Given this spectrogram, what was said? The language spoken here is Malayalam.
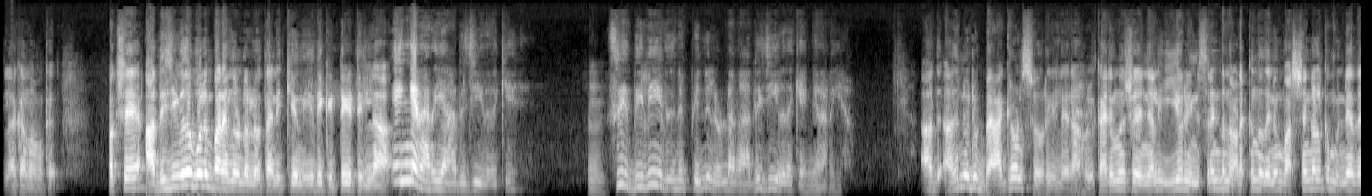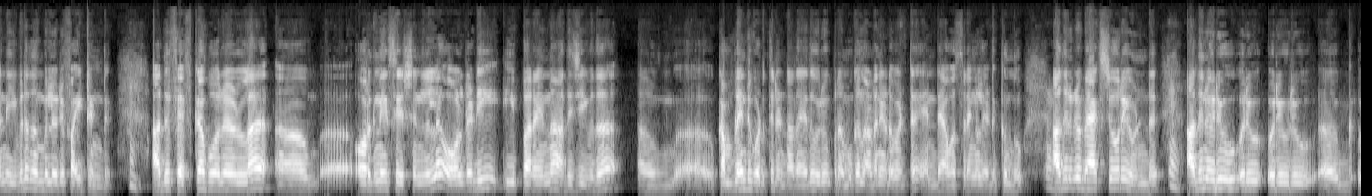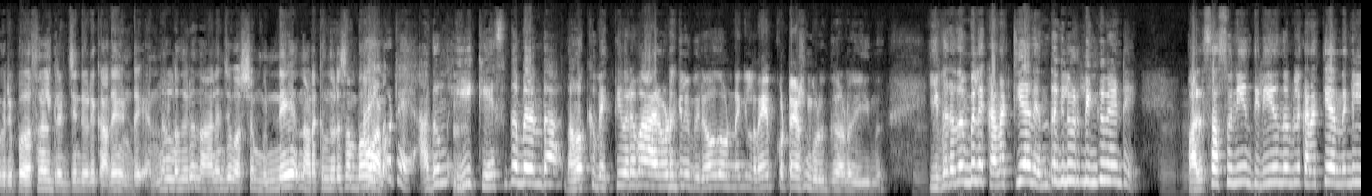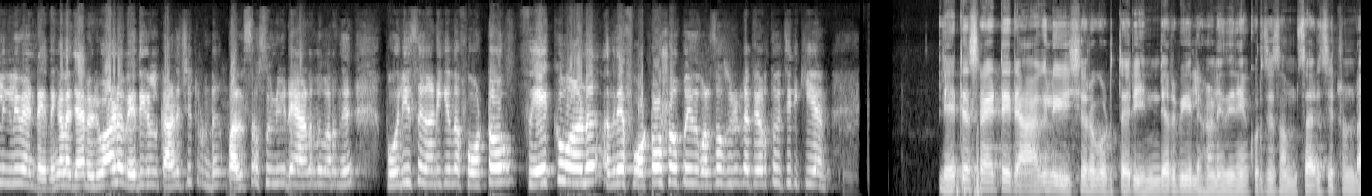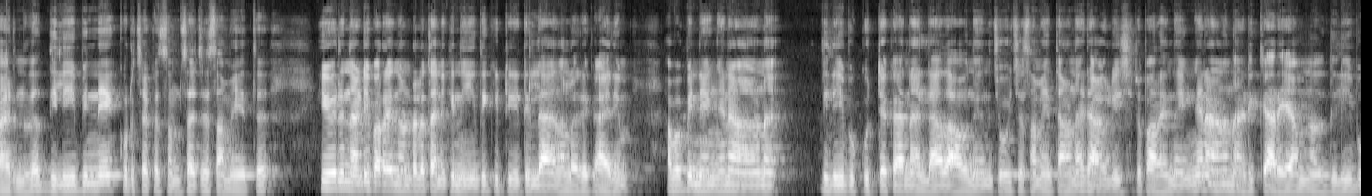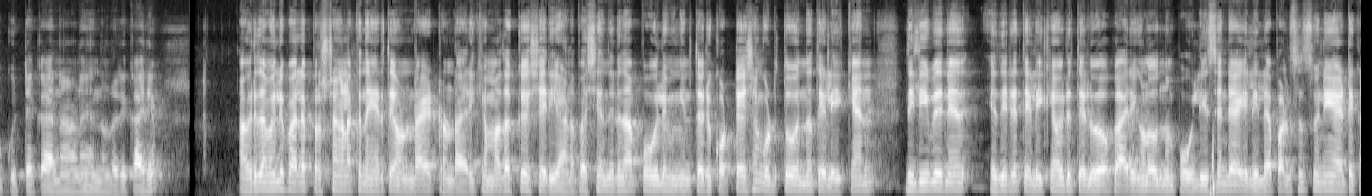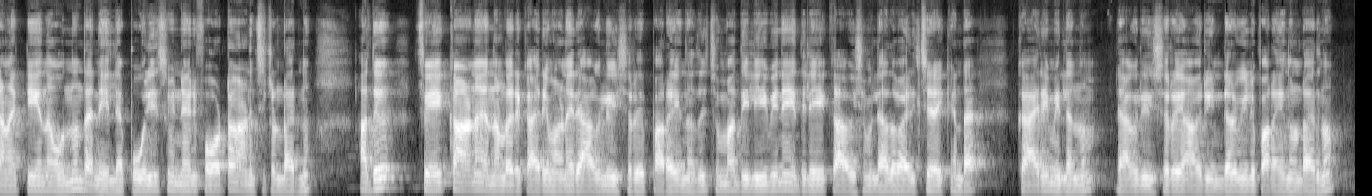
മനസ്സിലാക്കാം നമുക്ക്. പക്ഷേ അതിജീവിതം പോലും പറയുന്നുണ്ടല്ലോ തനിക്ക് നീതി കിട്ടിയിട്ടില്ല. എങ്ങനെ അറിയാം അതിജീവിതക്ക് ശ്രീ ദിലീപിന് പിന്നിലുണ്ടെന്ന് അതിജീവിതയ്ക്ക് എങ്ങനെ അറിയാം? അത് അതിനൊരു ബാക്ക്ഗ്രൗണ്ട് സ്റ്റോറി ഇല്ലേ രാഹുൽ? കാര്യം എന്ന് വെച്ച് കഴിഞ്ഞാൽ ഈ ഒരു ഇൻസിഡന്റ് നടക്കുന്നതിനും വർഷങ്ങൾക്ക് മുന്നേ തന്നെ ഇവർ തമ്മിൽ ഒരു ഫൈറ്റ് ഉണ്ട്. അത് ഫെഫ്ക പോലെയുള്ള ഓർഗനൈസേഷനിൽ ഓൾറെഡി ഈ പറയുന്ന അതിജീവിത കംപ്ലൈന്റ് കൊടുത്തിട്ടുണ്ട്. അതായത് ഒരു പ്രമുഖ നടൻ ഇടപെട്ട് എന്റെ അവസരങ്ങൾ എടുക്കുന്നു. അതിനൊരു ബാക്ക് സ്റ്റോറി ഉണ്ട്. അതിനൊരു ഒരു ഒരു ഒരു ഒരു പേഴ്സണൽ ഗ്രഡ്ജിന്റെ ഒരു കഥയുണ്ട് എന്നുള്ളത് ഒരു നാലഞ്ച് വർഷം മുന്നേ നടക്കുന്ന ഒരു സംഭവമാണ് അതും ഈ കേസ് തമ്മിൽ എന്താ? നമുക്ക് വ്യക്തിപരമായ ആരോടെങ്കിലും വിരോധം ഉണ്ടെങ്കിൽ റേപ്പ് കൊട്ടേഷൻ കൊടുക്കുകയാണ് ചെയ്യുന്നത്. ഇവരെ തമ്മിൽ കണക്ട് ചെയ്യാൻ എന്തെങ്കിലും ഒരു ലിങ്ക് വേണ്ടേ? പൾസ സുനിയും ദിലീപും തമ്മിൽ കണക്ട് ചെയ്യാൻ എന്തെങ്കിലും നിങ്ങൾ വേണ്ടേ? നിങ്ങളെ ഞാൻ ഒരുപാട് വേദികൾ കാണിച്ചിട്ടുണ്ട്. പൾസ സുനിയുടെ ആണെന്ന് പറഞ്ഞ് പോലീസ് കാണിക്കുന്ന ഫോട്ടോ ഫേക്കുമാണ് അതിനെ ഫോട്ടോഷോപ്പ് ചെയ്ത് പൾസ സുനിയുടെ ചേർത്ത് വെച്ചിരിക്കുകയാണ്. ലേറ്റസ്റ്റ് ആയിട്ട് രാഹുൽ ഈശ്വർ കൊടുത്ത ഒരു ഇന്റർവ്യൂവിലാണ് ഇതിനെക്കുറിച്ച് സംസാരിച്ചിട്ടുണ്ടായിരുന്നത്. ദിലീപിനെ കുറിച്ചൊക്കെ സംസാരിച്ച സമയത്ത് ഈ ഒരു നടി പറയുന്നുണ്ടല്ലോ തനിക്ക് നീതി കിട്ടിയിട്ടില്ല എന്നുള്ളൊരു കാര്യം. അപ്പോൾ പിന്നെ എങ്ങനെയാണ് ദിലീപ് കുറ്റക്കാരനല്ലാതാവുന്നതെന്ന് ചോദിച്ച സമയത്താണ് രാഹുൽ ഈശ്വർ പറയുന്നത്. എങ്ങനെയാണ് നടിക്ക് അറിയാവുന്നത് ദിലീപ് കുറ്റക്കാരനാണ് എന്നുള്ളൊരു കാര്യം. അവർ തമ്മിൽ പല പ്രശ്നങ്ങളൊക്കെ നേരത്തെ ഉണ്ടായിട്ടുണ്ടായിരിക്കും. അതൊക്കെ ശരിയാണ്. പക്ഷേ എന്നിരുന്നാൽ പോലും ഇങ്ങനത്തെ ഒരു കൊട്ടേഷൻ കൊടുത്തു എന്ന് തെളിയിക്കാൻ ദിലീപിനെ എതിരെ തെളിയിക്കാൻ ഒരു തെളിവോ കാര്യങ്ങളോ ഒന്നും പോലീസിന്റെ കയ്യിലില്ല. പൾസർ സുനിയായിട്ട് കണക്ട് ചെയ്യുന്ന ഒന്നും തന്നെ ഇല്ല പോലീസ് പിന്നെ ഒരു ഫോട്ടോ കാണിച്ചിട്ടുണ്ടായിരുന്നു. അത് ഫേക്കാണ് എന്നുള്ളൊരു കാര്യമാണ് രാഹുൽ ഈശ്വർ പറയുന്നത്. ചുമ്മാ ദിലീപിനെ ഇതിലേക്ക് ആവശ്യമില്ലാതെ വലിച്ചിഴക്കേണ്ട കാര്യമില്ലെന്നും രാഹുൽ ഈശ്വർ ആ ഒരു ഇന്റർവ്യൂവിൽ പറയുന്നുണ്ടായിരുന്നു.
